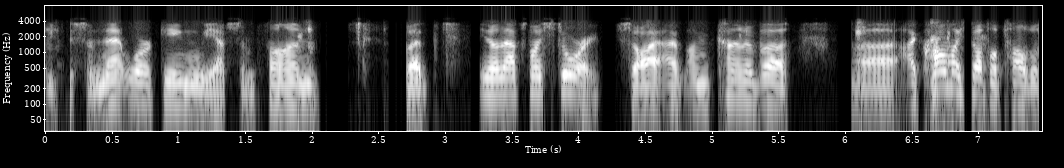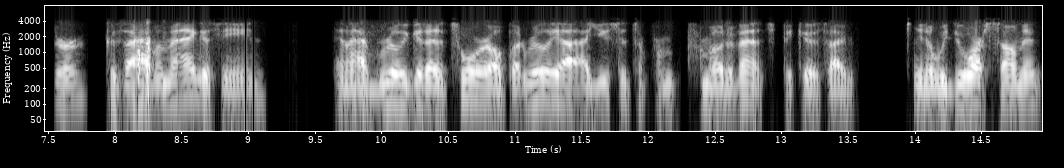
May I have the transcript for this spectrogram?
we do some networking, we have some fun. But you know, that's my story. So I, I'm kind of a uh, I call myself a publisher because I have a magazine and I have really good editorial, but really I, I use it to prom- promote events because I, you know, we do our summit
